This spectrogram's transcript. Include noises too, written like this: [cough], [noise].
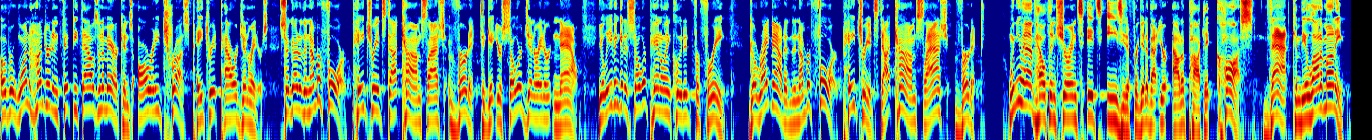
Over 150,000 Americans already trust Patriot Power Generators. So go to the number four, patriots.com slash verdict to get your solar generator now. You'll even get a solar panel included for free. Go right now to the number four, patriots.com slash verdict. When you have health insurance, it's easy to forget about your out of pocket costs. That can be a lot of money.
